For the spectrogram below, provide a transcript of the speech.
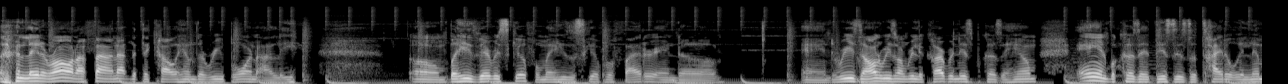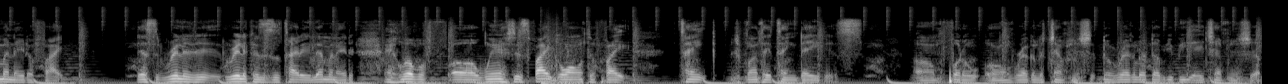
later on, I found out that they call him the reborn Ali. Um, but he's very skillful, man. He's a skillful fighter, and uh, and the reason, the only reason I'm really covering this because of him, and because that this is a title eliminator fight. That's really, really because it's a title eliminator, and whoever uh, wins this fight go on to fight Tank Gervonta Tank Davis um, for the um, regular championship, the regular WBA championship.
